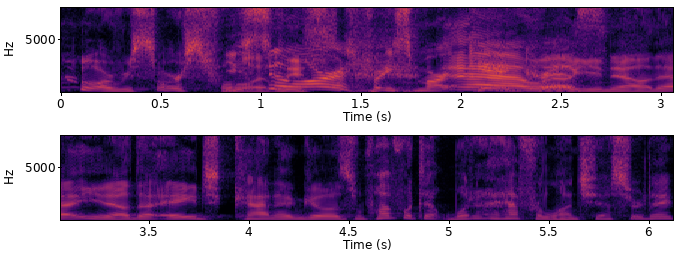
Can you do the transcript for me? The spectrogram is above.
or resourceful. You at still are a pretty smart kid, Yeah, well, you know that you know the age kind of goes. What what, did- what did I have for lunch yesterday?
